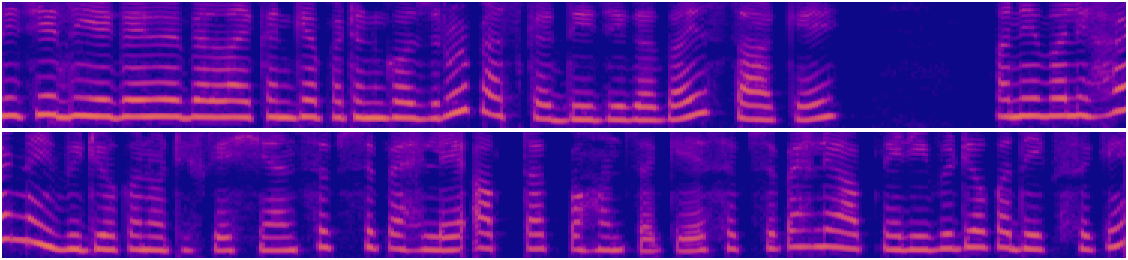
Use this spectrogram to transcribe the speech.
नीचे दिए गए हुए बेल आइकन के बटन को ज़रूर प्रेस कर दीजिएगा गाइस ताकि आने वाली हर नई वीडियो का नोटिफिकेशन सबसे पहले आप तक पहुँच सके। सबसे पहले आप मेरी वीडियो को देख सकें।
